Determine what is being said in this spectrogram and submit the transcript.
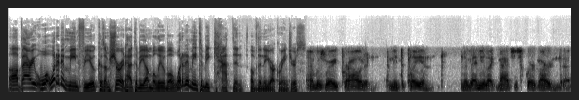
Uh, Barry, w- what did it mean for you? Because I'm sure it had to be unbelievable. What did it mean to be captain of the New York Rangers? I was very proud. And, I mean, to play in, in a venue like Madison Square Garden, uh,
